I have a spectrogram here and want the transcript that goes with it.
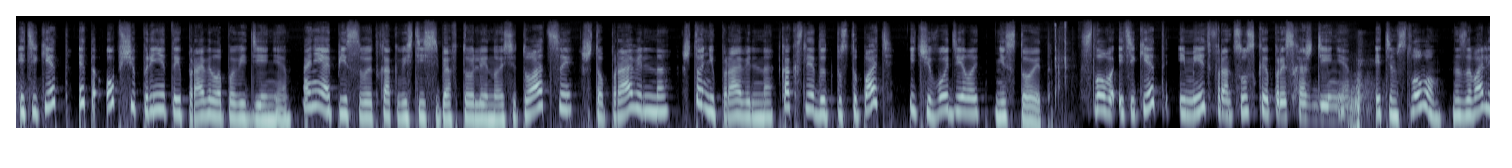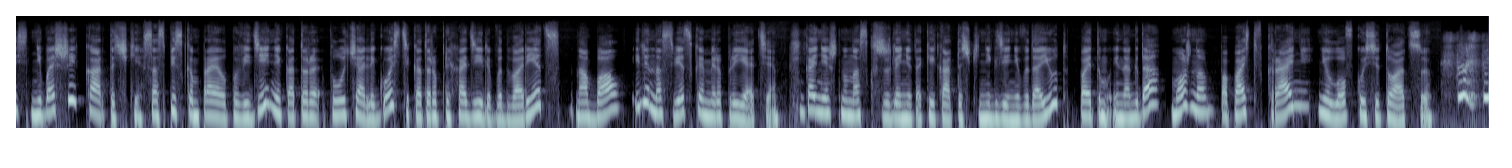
Этикет – это общепринятые правила поведения. Они описывают, как вести себя в той или иной ситуации, что правильно, что неправильно, как следует поступать и чего делать не стоит. Слово «этикет» имеет французское происхождение. Этим словом назывались небольшие карточки со списком правил поведения, которые получали гости, которые приходили во дворец, на бал или на светское мероприятие. Конечно, у нас, к сожалению, такие карточки нигде не выдают, поэтому иногда можно попасть в крайне неловкую ситуацию. Что ж ты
